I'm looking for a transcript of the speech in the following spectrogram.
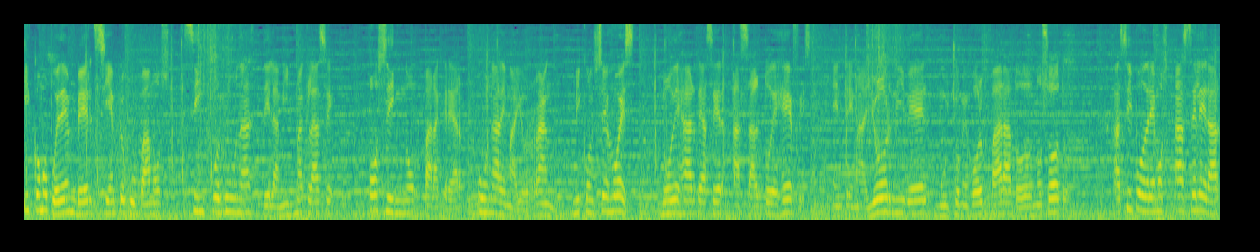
y como pueden ver siempre ocupamos 5 runas de la misma clase o signo para crear una de mayor rango. Mi consejo es no dejar de hacer asalto de jefes. Entre mayor nivel, mucho mejor para todos nosotros. Así podremos acelerar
